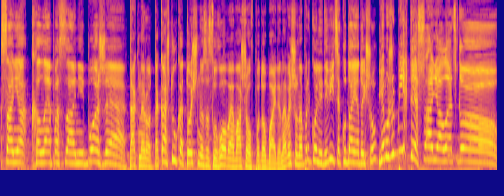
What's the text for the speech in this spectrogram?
Саня, халепа Сані, боже. Так, народ, така штука точно заслуговує вашого вподобайдена. Ви що, на приколі, дивіться, куди я дійшов? Я можу бігти, Саня, let's go!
